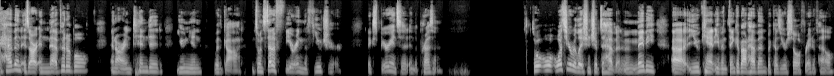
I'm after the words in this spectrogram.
Heaven is our inevitable and our intended union with God. And so instead of fearing the future, experience it in the present. So, what's your relationship to heaven? Maybe uh, you can't even think about heaven because you're so afraid of hell.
